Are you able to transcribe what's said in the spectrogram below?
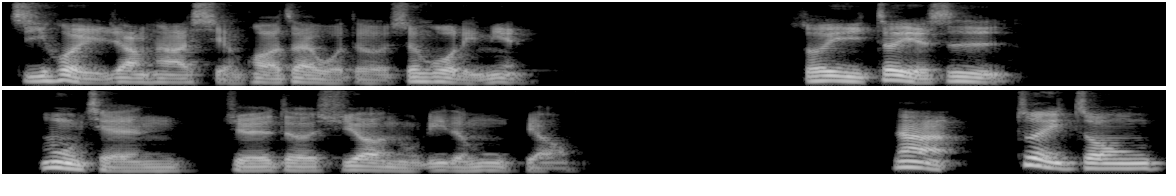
机会让它显化在我的生活里面。所以这也是目前觉得需要努力的目标。那最终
